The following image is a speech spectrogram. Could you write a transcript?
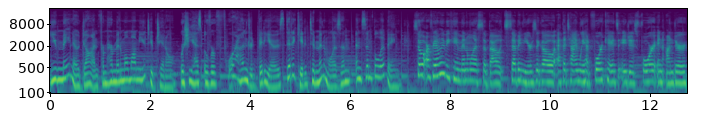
You may know Dawn from her Minimal Mom YouTube channel, where she has over 400 videos dedicated to minimalism and simple living. So, our family became minimalist about seven years ago. At the time, we had four kids, ages four and under.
